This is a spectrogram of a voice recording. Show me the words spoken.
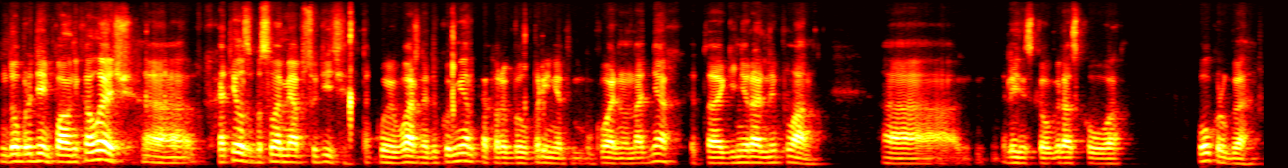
Добрый день, Павел Николаевич. Э, хотелось бы с вами обсудить такой важный документ, который был принят буквально на днях. Это генеральный план э, Ленинского городского округа.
